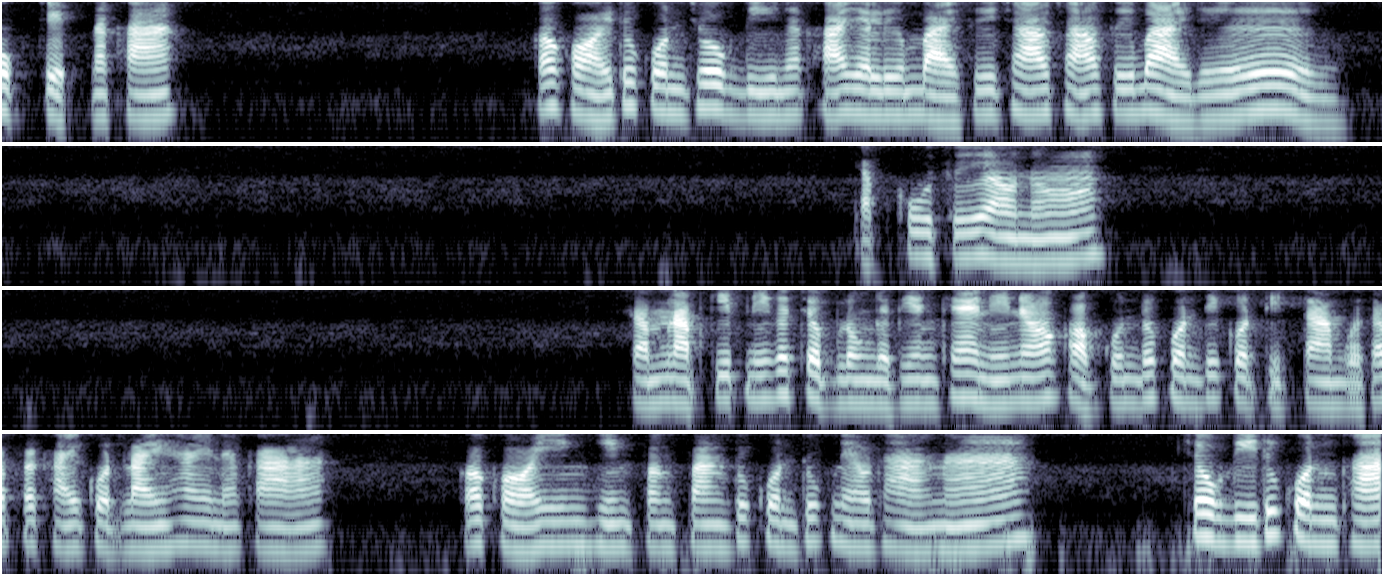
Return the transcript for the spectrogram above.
หกเจ็ดนะคะ ก็ขอให้ทุกคนโชคดีนะคะ อย่าลืมบ่ายซื้อเช้าเช้าซื้อบ่ายเด้อจับคู่ซื้อเอาเนาะ สำหรับคลิปนี้ก็จบลงแต่เพียงแค่นี้เนาะขอบคุณทุกคนที่กดติดตามกดซับสไครต์กดไลค์ให้นะคะ ก็ขอเฮงเฮงปังปังทุกคนทุกแนวทางนะ โชคดีทุกคนคะ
